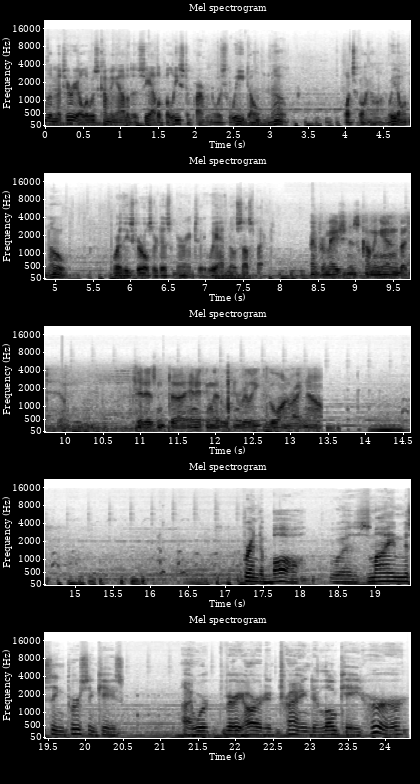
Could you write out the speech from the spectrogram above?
all the material that was coming out of the Seattle Police Department was we don't know what's going on. We don't know where these girls are disappearing to. We have no suspect. Information is coming in, but uh, it isn't uh, anything that we can really go on right now. Brenda Ball was my missing person case. I worked very hard at trying to locate her.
